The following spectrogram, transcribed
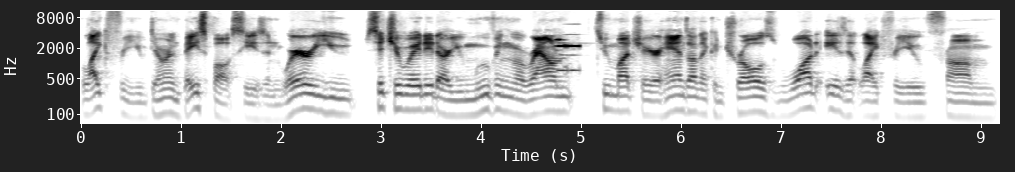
like for you during baseball season? Where are you situated? Are you moving around too much? Are your hands on the controls? What is it like for you from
